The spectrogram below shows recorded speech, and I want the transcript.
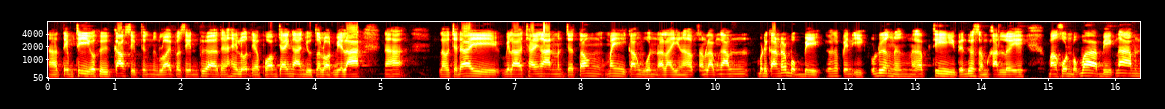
อ่าเต็มที่ก็คือ 90ถึง100%เพื่อจะให้รถเนี่ยพร้อมใช้งานอยู่ตลอดเวลานะฮะ เราจะได้เวลาใช้งานมันจะต้องไม่กังวลอะไรนะครับสำหรับงานบริการระบบเบรกก็จะเป็นอีกเรื่องหนึ่งนะครับ ที่เป็นเรื่องสำคัญเลย บางคนบอกว่าเบรกหน้ามัน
